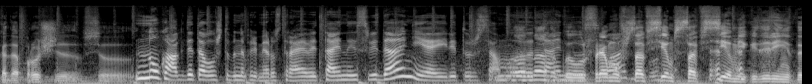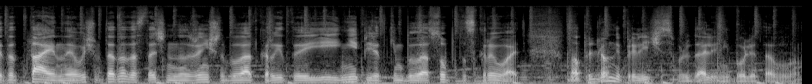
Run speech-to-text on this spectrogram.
когда проще все... Ну как, для того, чтобы, например, устраивать тайные свидания или ту же самую ну, надо было уж прям уж совсем-совсем Екатерине это тайное. В общем-то, она достаточно, женщина была открыта, и не перед кем было особо-то скрывать. Но определенные приличия соблюдали, не более того.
